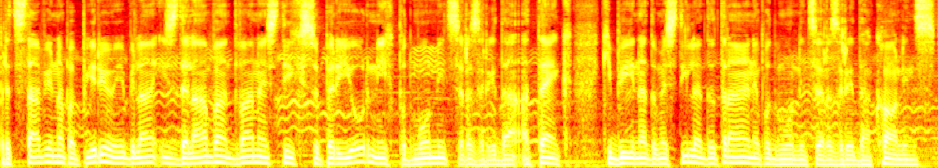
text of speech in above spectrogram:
predstavil na papirju, je bila izdelava 12 superiornih podmornic razreda Atek, ki bi nadomestile dotrajane podmornice razreda Collins.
